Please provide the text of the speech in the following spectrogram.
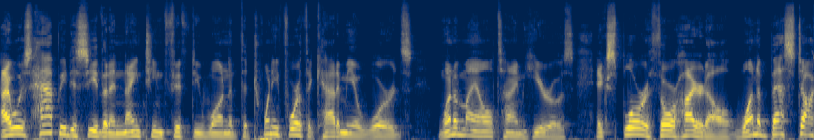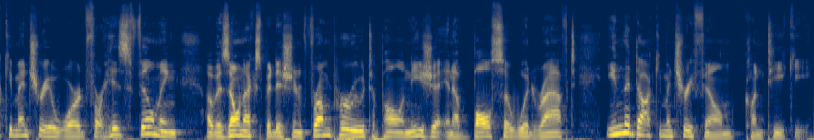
I was happy to see that in 1951 at the 24th Academy Awards, one of my all time heroes, explorer Thor Heyerdahl won a Best Documentary Award for his filming of his own expedition from Peru to Polynesia in a balsa wood raft in the documentary film Kon-Tiki.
